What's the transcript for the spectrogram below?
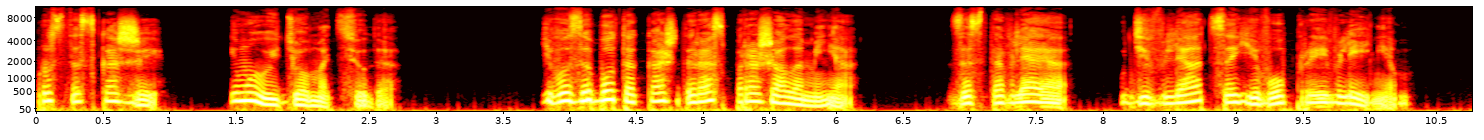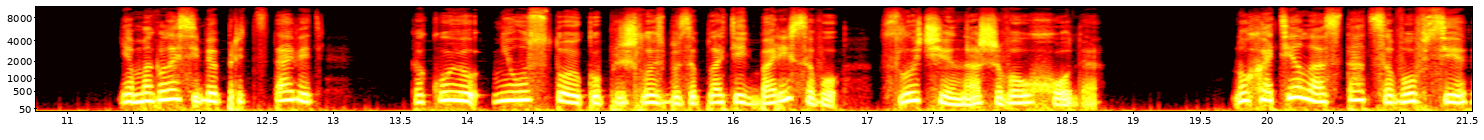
просто скажи, и мы уйдем отсюда». Его забота каждый раз поражала меня, заставляя удивляться его проявлением. Я могла себе представить, какую неустойку пришлось бы заплатить Борисову в случае нашего ухода. Но хотела остаться вовсе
